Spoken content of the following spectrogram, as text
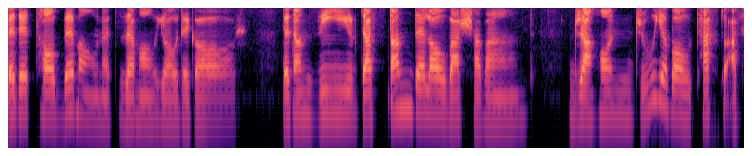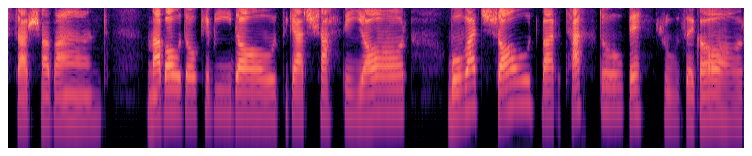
بده تا بماند ز ما یادگار. بدان زیردستان دلاور شوند جهانجوی با تخت و افسر شوند. مبادا که بیدادگر شهریار بود شاد بر تخت و به روزگار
